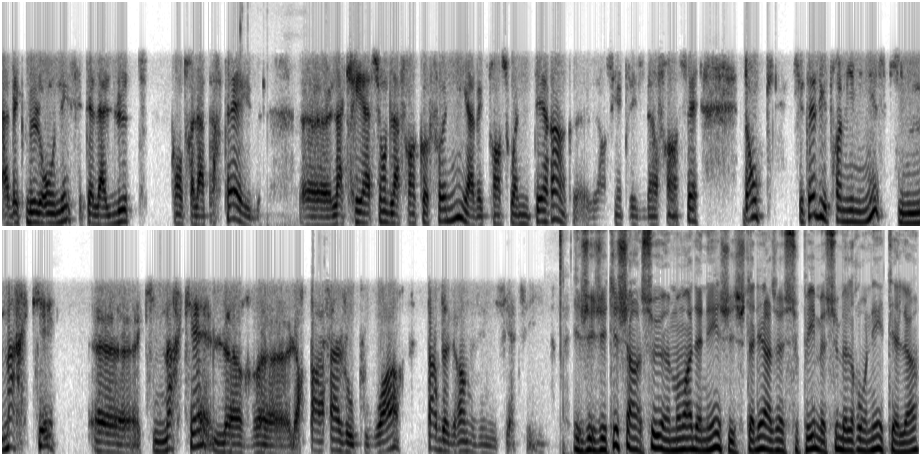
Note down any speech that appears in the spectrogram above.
Avec Mulroney, c'était la lutte contre l'apartheid. Euh, la création de la francophonie avec François Mitterrand, l'ancien président français. Donc, c'était des premiers ministres qui marquaient, euh, qui marquaient euh, leur passage au pouvoir par de grandes initiatives. Et J'ai été chanceux. À un moment donné, je suis allé dans un souper, M. Mulroney était là,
